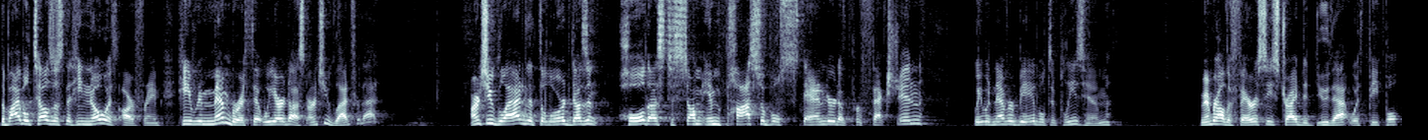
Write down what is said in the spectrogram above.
The Bible tells us that He knoweth our frame, He remembereth that we are dust. Aren't you glad for that? Aren't you glad that the Lord doesn't hold us to some impossible standard of perfection? We would never be able to please Him. Remember how the Pharisees tried to do that with people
